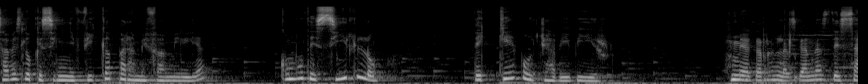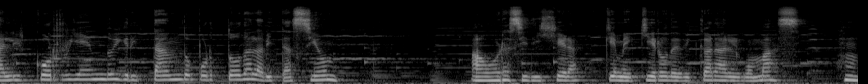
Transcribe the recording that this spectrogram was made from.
¿Sabes lo que significa para mi familia? ¿Cómo decirlo? ¿De qué voy a vivir? Me agarran las ganas de salir corriendo y gritando por toda la habitación. Ahora si dijera que me quiero dedicar a algo más, hmm,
